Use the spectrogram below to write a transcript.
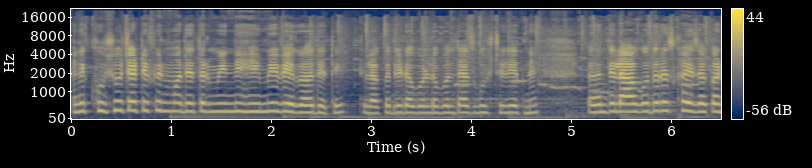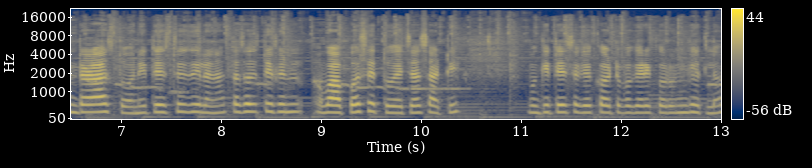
आणि खुशूच्या टिफिनमध्ये तर मी नेहमी वेगळं देते. तिला कधी डबल डबल त्याच गोष्टी देत नाही. कारण तिला अगोदरच खायचा कंटाळा असतो आणि तेच तेच दिलं ना तसंच टिफिन वापस येतो याच्यासाठी. मग इथे सगळे कट वगैरे करून घेतलं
